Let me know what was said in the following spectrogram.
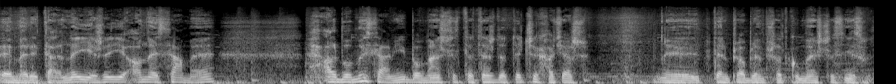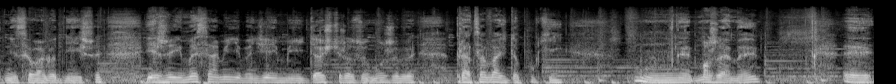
emerytalne, jeżeli one same, albo my sami, bo mężczyzn to też dotyczy, chociaż y, ten problem w przypadku mężczyzn jest nieco łagodniejszy. Jeżeli my sami nie będziemy mieli dość rozumu, żeby pracować dopóki mm, możemy. Y,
